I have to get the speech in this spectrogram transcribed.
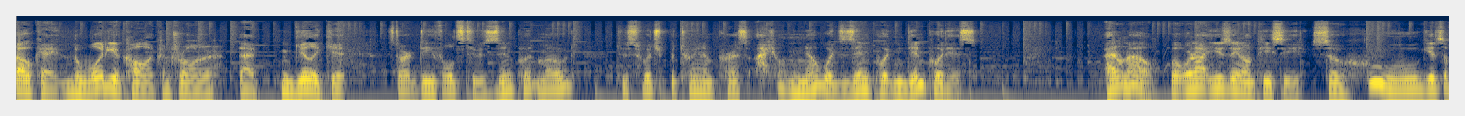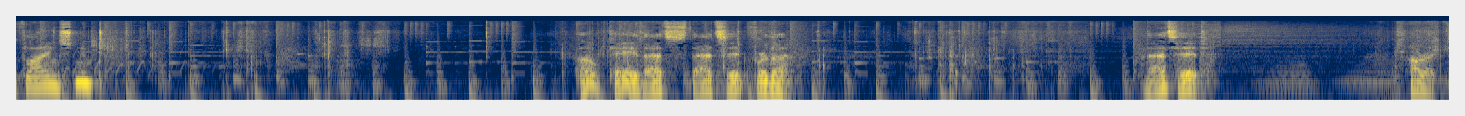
Okay, the what do you call it controller, that Gilly kit. Start defaults to Zinput mode to switch between and press. I don't know what Zinput and Dinput is. I don't know, but we're not using it on PC, so who gives a flying snoot? Okay, that's that's it for the That's it. All right,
